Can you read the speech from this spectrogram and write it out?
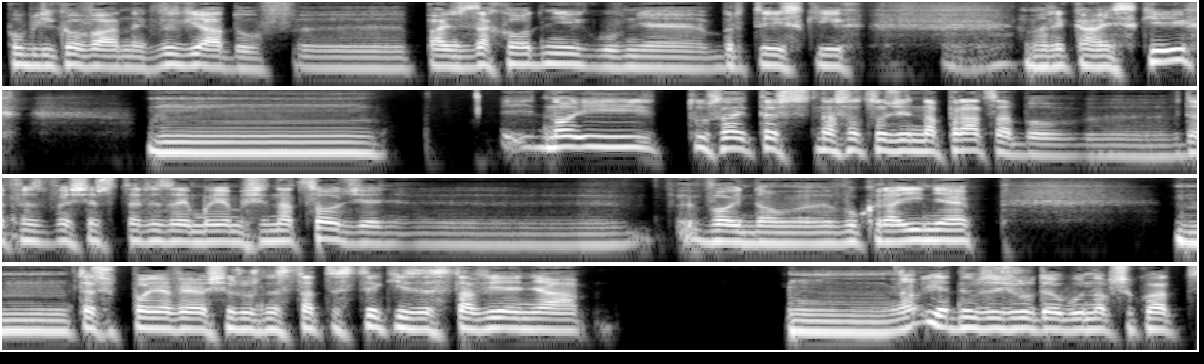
publikowanych, wywiadów państw zachodnich, głównie brytyjskich, mhm. amerykańskich. Mm, no i tutaj też nasza codzienna praca, bo w Defense 24 zajmujemy się na co dzień wojną w Ukrainie. Mm, też pojawiają się różne statystyki, zestawienia. Mm, no, jednym ze źródeł był na przykład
